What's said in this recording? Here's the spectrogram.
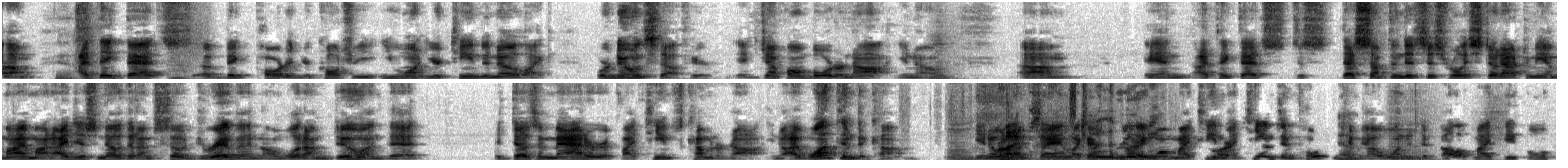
Um, Yes. I think that's a big part of your culture. You, you want your team to know, like, we're doing stuff here. Eh, Jump on board or not, you know. Um, and I think that's just that's something that's just really stood out to me in my mind. I just know that I'm so driven on what I'm doing that it doesn't matter if my team's coming or not. You know, I want them to come. You know what I'm Right. saying? Like, I really party. want my team. My team's important Yeah. to me. I want to develop my people.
